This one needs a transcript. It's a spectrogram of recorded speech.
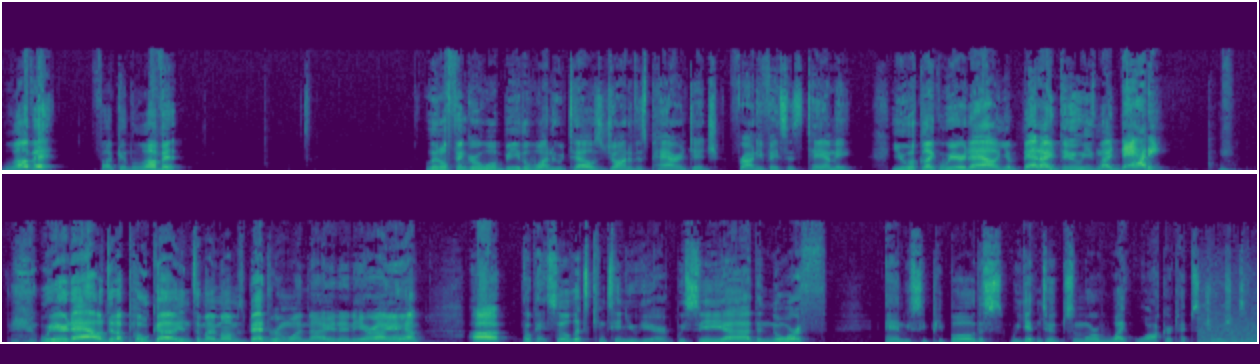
Love it, fucking love it. Littlefinger will be the one who tells Jon of his parentage. Frowny faces Tammy. You look like Weird Al. You bet I do. He's my daddy. Weird Al did a polka into my mom's bedroom one night, and here I am. Uh, okay, so let's continue here. We see uh, the North, and we see people. This we get into some more White Walker type situations here,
